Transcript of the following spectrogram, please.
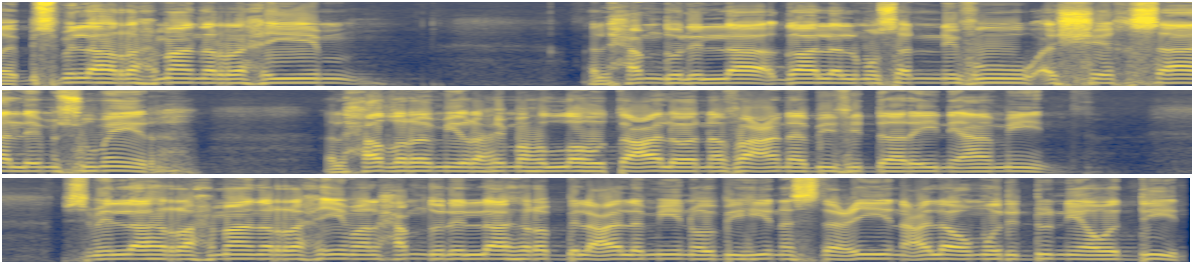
طيب بسم الله الرحمن الرحيم. الحمد لله قال المصنف الشيخ سالم سمير الحضرمي رحمه الله تعالى ونفعنا به في الدارين آمين. بسم الله الرحمن الرحيم. الحمد لله رب العالمين وبه نستعين على أمور الدنيا والدين.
